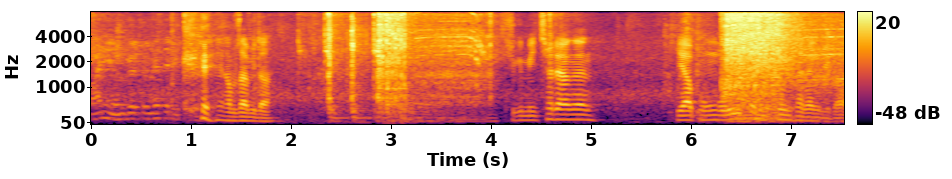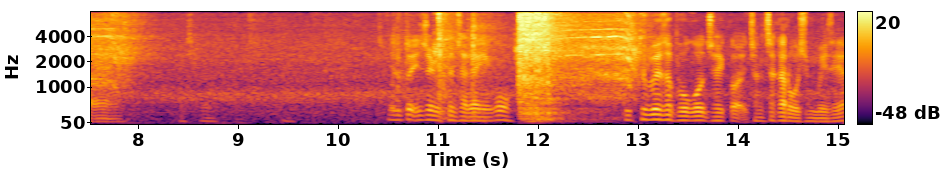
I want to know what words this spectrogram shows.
많이 연결 좀 해드릴게요. 감사합니다. 지금 이 차량은 기아 봉고 1.2톤 차량입니다. 예. 1.2톤 차량이고 유튜브에서 보고 저희 거 장착하러 오신 분이세요.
